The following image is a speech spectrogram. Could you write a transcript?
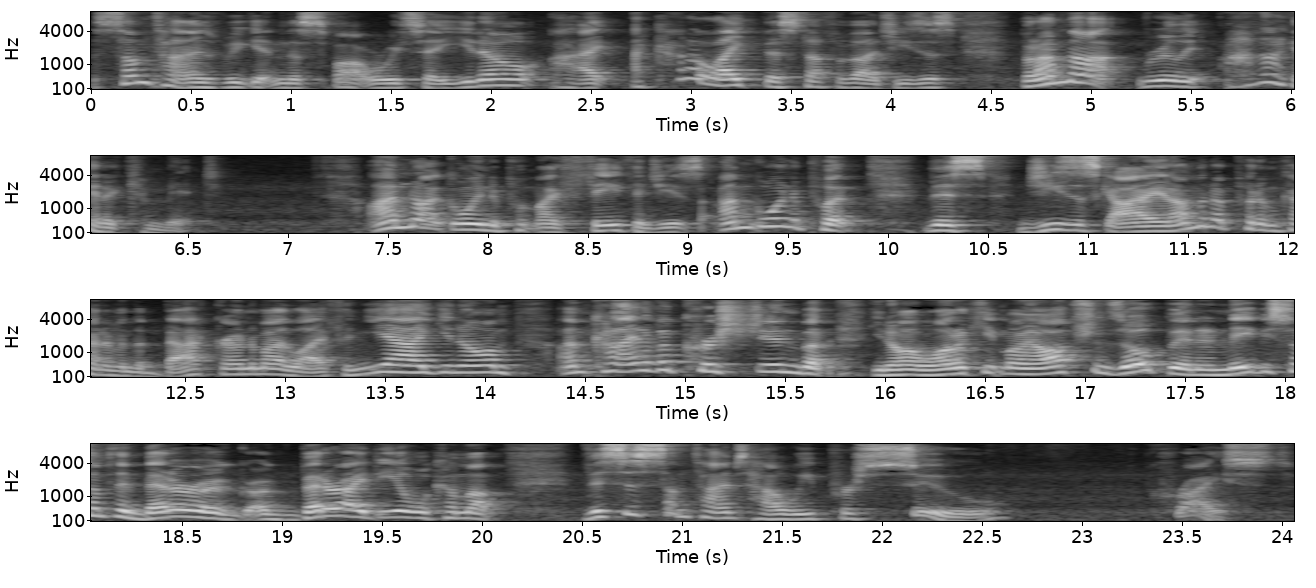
sometimes we get in this spot where we say, you know, I, I kind of like this stuff about Jesus, but I'm not really, I'm not going to commit. I'm not going to put my faith in Jesus. I'm going to put this Jesus guy and I'm going to put him kind of in the background of my life. And yeah, you know, I'm I'm kind of a Christian, but you know, I want to keep my options open and maybe something better a better idea will come up. This is sometimes how we pursue Christ.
